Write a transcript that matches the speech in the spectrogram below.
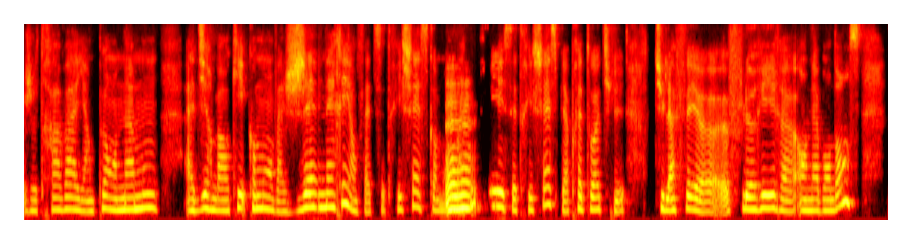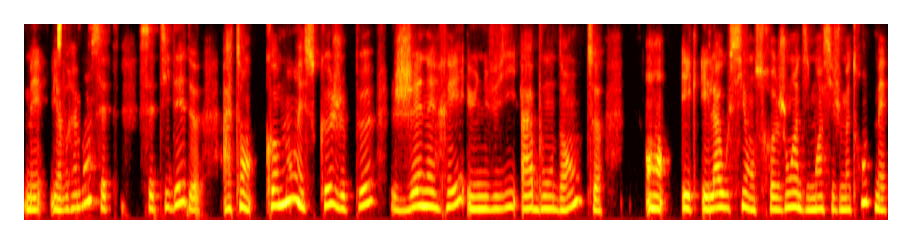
je, travaille un peu en amont à dire, bah, OK, comment on va générer en fait cette richesse, comment on va mmh créer cette richesse? Puis après, toi, tu, tu l'as fait euh, fleurir euh, en abondance. Mais il y a vraiment cette, cette idée de, attends, comment est-ce que je peux générer une vie abondante et, là aussi, on se rejoint, dis-moi si je me trompe, mais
